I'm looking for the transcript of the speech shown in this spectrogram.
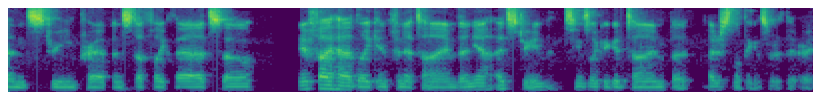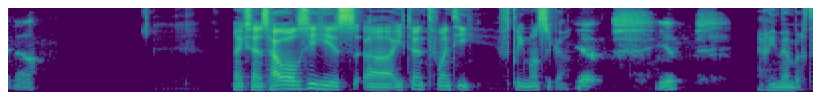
and stream prep and stuff like that. So if I had like infinite time, then yeah, I'd stream. It seems like a good time, but I just don't think it's worth it right now. Makes sense. How old is he? He is uh he turned twenty three months ago. Yep. Yep. I remembered.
